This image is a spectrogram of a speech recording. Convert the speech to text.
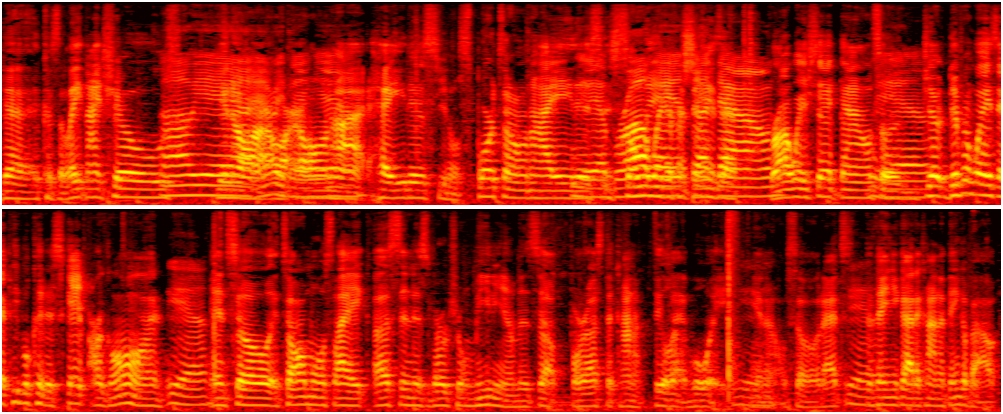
because the late night shows, Oh, yeah, you know, are, are on yeah. hiatus. You know, sports are on hiatus. Yeah, There's so Broadway many different is shut things that- down. Broadway shut down. So Yeah. di- different ways that people could escape are gone. Yeah. And so it's almost like us in this virtual medium is up for us to kind of fill that void. Yeah. You know, so that's the thing you got to kind of think about.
